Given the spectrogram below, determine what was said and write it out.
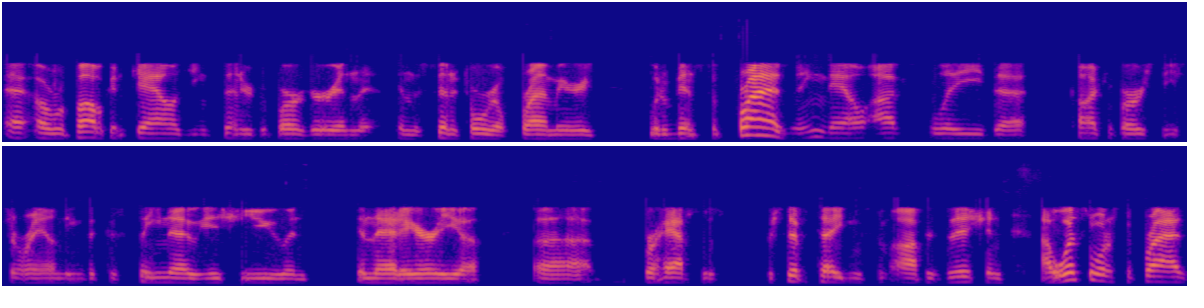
a Republican challenging Senator Berger in the in the senatorial primary would have been surprising. Now, obviously, the controversy surrounding the casino issue and in that area uh, perhaps was precipitating some opposition. I was sort of surprised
